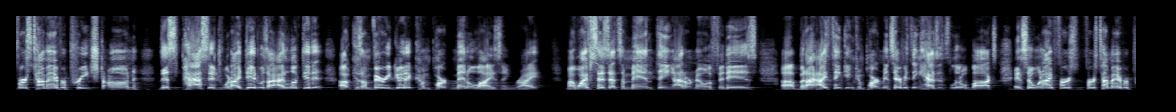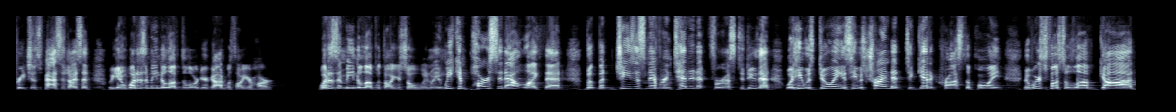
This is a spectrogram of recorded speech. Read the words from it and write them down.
first time I ever preached on this passage, what I did was I, looked at it because uh, I'm very good at compartmentalizing, right? My wife says that's a man thing. I don't know if it is, uh, but I, I, think in compartments everything has its little box. And so when I first first time I ever preached this passage, I said, well, you know, what does it mean to love the Lord your God with all your heart? What does it mean to love with all your soul? And, and we can parse it out like that, but, but Jesus never intended it for us to do that. What he was doing is he was trying to, to get across the point that we're supposed to love God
